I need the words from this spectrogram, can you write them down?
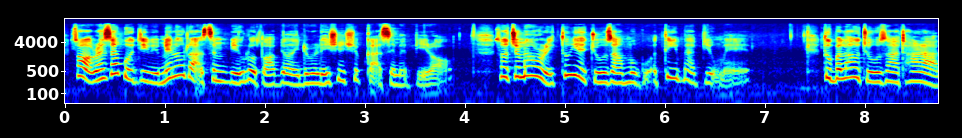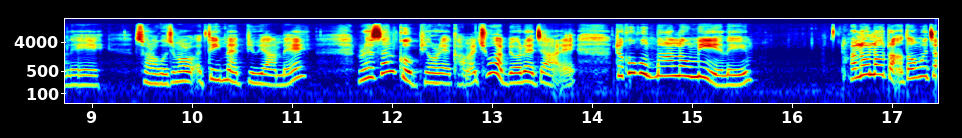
။ဆိုတော့ result ကိုကြည့်ပြီးမင်းလောက်တာအဆင်မပြေဘူးလို့သွားပြောရင်ဒီ relationship ကအဆင်မပြေတော့။ဆိုတော့ကျမတို့တွေသူ့ရဲ့စူးစမ်းမှုကိုအတိမတ်ပြုမယ်။ तू ဘယ်လောက်စူးစမ်းထားတာလဲ ဆိုတာကိုကျမတို့အတိမတ်ပြုရမယ်။ result ကိုပြောတဲ့အခါမှာချို့ကပြောတတ်ကြတယ်တခုခုမှားလုံးမိရင်လေဘာလို့လောက်တော့အသုံးမကျ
